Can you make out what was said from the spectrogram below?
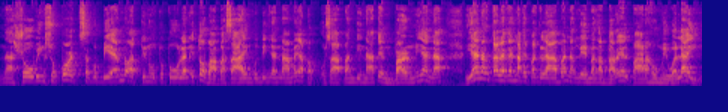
na showing support sa gobyerno at tinututulan ito. Babasahin ko din yan mamaya. Pag-usapan din natin. BARM yan ha. Yan ang talagang nakipaglaban ng may mga barel para humiwalay.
